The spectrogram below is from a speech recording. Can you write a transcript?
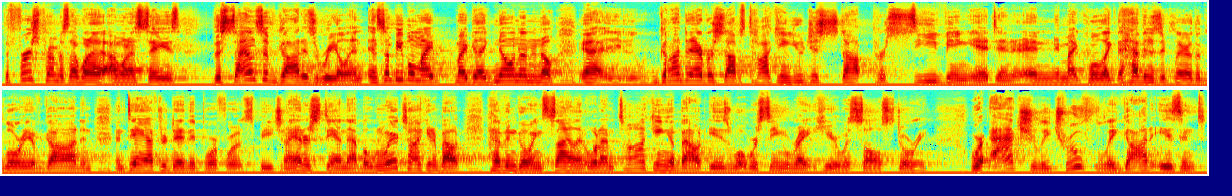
The first premise I want to I wanna say is the silence of God is real. And, and some people might, might be like, no, no, no, no. Uh, God never stops talking. You just stop perceiving it. And, and it might quote, like, the heavens declare the glory of God. And, and day after day they pour forth speech. And I understand that. But when we're talking about heaven going silent, what I'm talking about is what we're seeing right here with Saul's story, where actually, truthfully, God isn't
